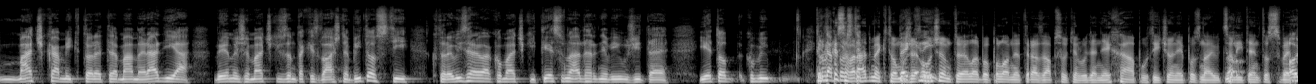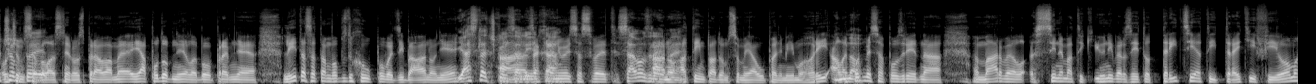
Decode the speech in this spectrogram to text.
mačkami, ktoré teda máme radi radi a vieme, že mačky sú tam také zvláštne bytosti, ktoré vyzerajú ako mačky, tie sú nádherne využité. Je to akoby... Troška sa vráťme k tomu, pekný... že o čom to je, lebo podľa mňa teraz absolútne ľudia nechápu, tí, čo nepoznajú celý no, tento svet, o čom, o čom sa je... vlastne rozprávame. Ja podobne, lebo pre mňa lieta sa tam v vzduchu, povedz iba áno, nie? Jastačko a sa lieta. zachraňuje sa svet. Samozrejme. Áno, a tým pádom som ja úplne mimo hry. Ale no. poďme sa pozrieť na Marvel Cinematic Universe. Je to 33. film.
